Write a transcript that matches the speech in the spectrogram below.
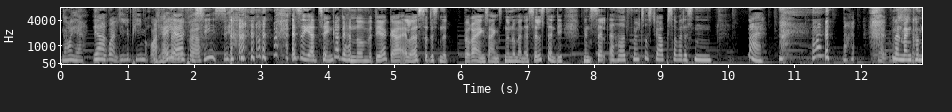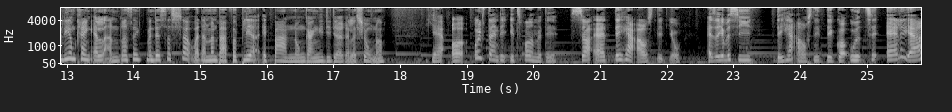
Nå ja, Ja. du var en lille pige med rødt Ja, ja, lige før. præcis. altså jeg tænker, det har noget med det at gøre, eller også så er det sådan et berøringsangst nu, når man er selvstændig. Men selv da jeg havde et fuldtidsjob, så var det sådan, nej. Nej, Men man kom lige omkring alle andres, ikke? Men det er så sjovt, hvordan man bare forbliver et barn nogle gange i de der relationer. Ja, og fuldstændig i tråd med det, så er det her afsnit jo... Altså, jeg vil sige, det her afsnit, det går ud til alle jer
